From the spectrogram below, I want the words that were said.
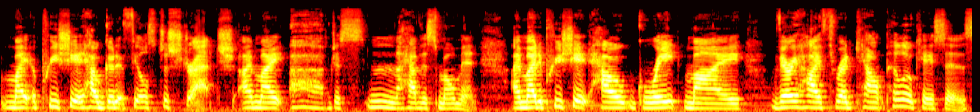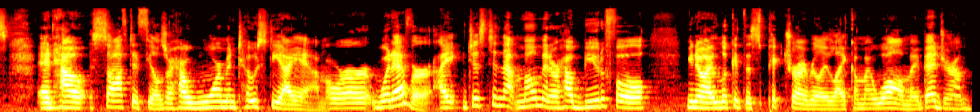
might appreciate how good it feels to stretch. I might, oh, I'm just, mm, I have this moment. I might appreciate how great my very high thread count pillowcase is and how soft it feels or how warm and toasty I am or whatever. I just in that moment or how beautiful You know, I look at this picture I really like on my wall in my bedroom.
